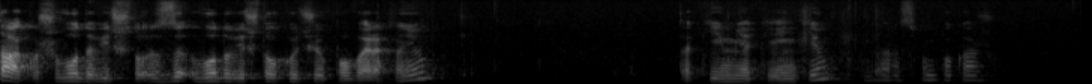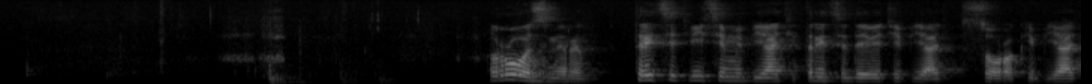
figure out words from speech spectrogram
також з водовідштовхуючою поверхнею. Такі м'якенькі. Зараз вам покажу. Розміри 38,5, 39,5, 40,5,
